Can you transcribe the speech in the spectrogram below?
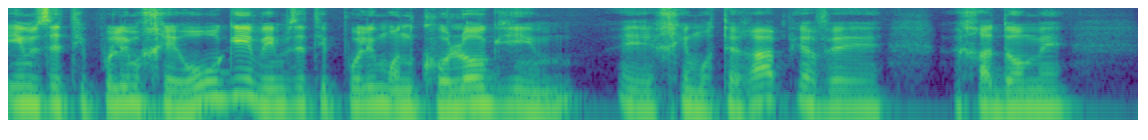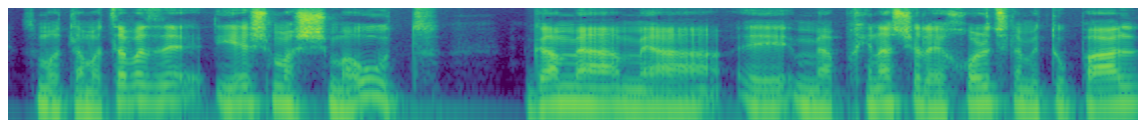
אם זה טיפולים כירורגיים ואם זה טיפולים אונקולוגיים, uh, כימותרפיה וכדומה. זאת אומרת, למצב הזה יש משמעות גם מה, מה, אה, מהבחינה של היכולת של המטופל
